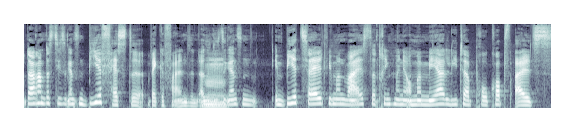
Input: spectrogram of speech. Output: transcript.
daran, dass diese ganzen Bierfeste weggefallen sind. Also mm. diese ganzen im Bierzelt, wie man weiß, da trinkt man ja auch mal mehr Liter pro Kopf als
